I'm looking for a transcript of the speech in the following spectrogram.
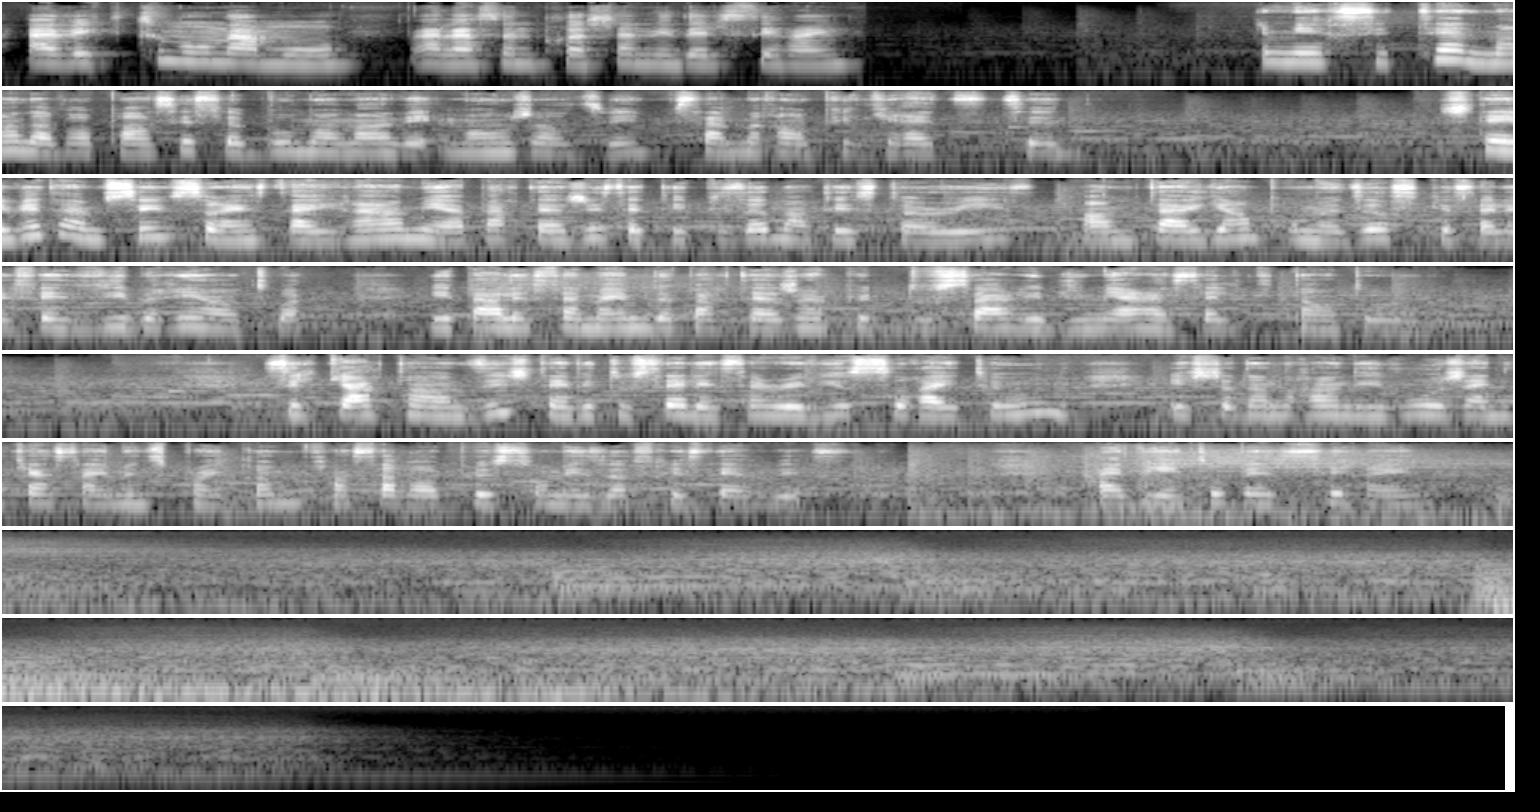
Avec tout mon amour. À la semaine prochaine, mes belles sirènes. Merci tellement d'avoir passé ce beau moment avec moi aujourd'hui. Ça me remplit de gratitude. Je t'invite à me suivre sur Instagram et à partager cet épisode dans tes stories en me taguant pour me dire ce que ça le fait vibrer en toi et par le fait même de partager un peu de douceur et de lumière à celles qui t'entourent. Si le cœur t'en dit, je t'invite aussi à laisser un review sur iTunes et je te donne rendez-vous au janicasimons.com pour en savoir plus sur mes offres et services. À bientôt, belle sirène!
